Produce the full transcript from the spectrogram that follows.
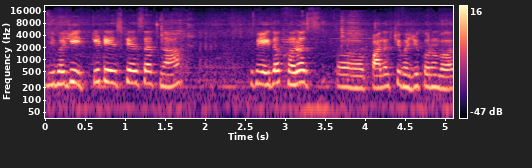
ही भजी इतकी टेस्टी असतात ना तुम्ही एकदा खरंच पालकची भजी करून बघा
